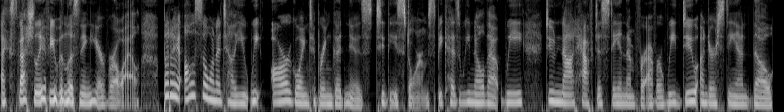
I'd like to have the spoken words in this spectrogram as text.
especially if you've been listening here for a while. But I also want to tell you, we are going to bring good news to these storms because we know that we do not have to stay in them forever. We do understand, though,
